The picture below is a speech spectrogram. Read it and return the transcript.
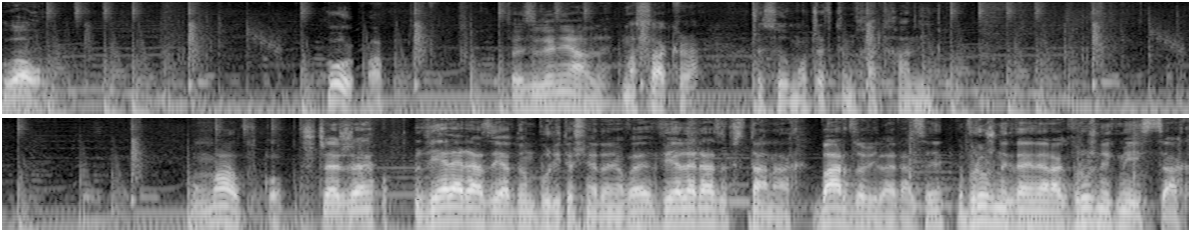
Wow. Kurwa. To jest genialne. Masakra. Czy moczę w tym hot honey. Matko. Szczerze, wiele razy jadłem burrito śniadaniowe, wiele razy w Stanach, bardzo wiele razy, w różnych dinerach, w różnych miejscach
